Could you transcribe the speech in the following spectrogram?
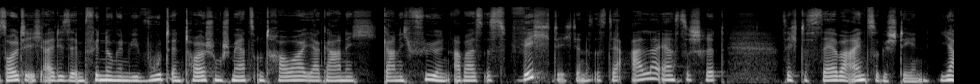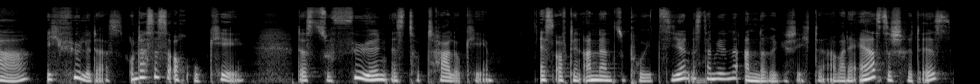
sollte ich all diese Empfindungen wie Wut, Enttäuschung, Schmerz und Trauer ja gar nicht, gar nicht fühlen. Aber es ist wichtig, denn es ist der allererste Schritt, sich das selber einzugestehen. Ja, ich fühle das. Und das ist auch okay. Das zu fühlen ist total okay. Es auf den anderen zu projizieren, ist dann wieder eine andere Geschichte. Aber der erste Schritt ist,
